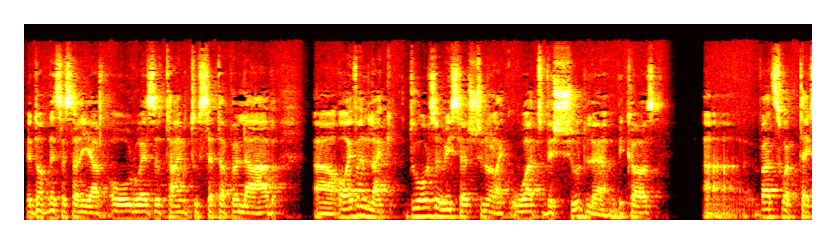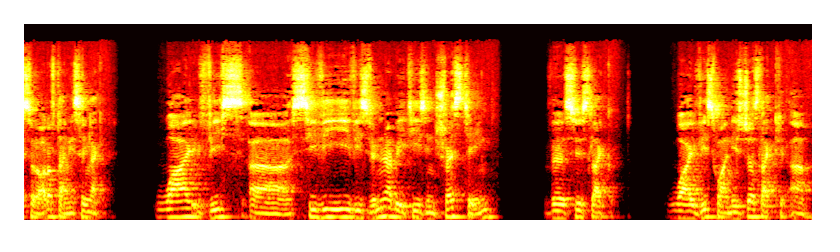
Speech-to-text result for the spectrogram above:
they don't necessarily have always the time to set up a lab uh, or even like do all the research to know like what they should learn because uh, that's what takes a lot of time. He's saying like why this uh, CVE, this vulnerability is interesting versus like why this one is just like uh,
